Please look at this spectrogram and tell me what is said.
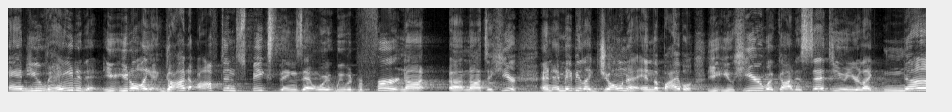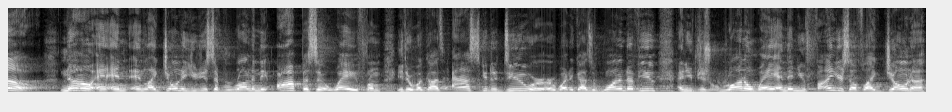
and you've hated it. You, you don't like it. God often speaks things that we, we would prefer not uh, not to hear. And, and maybe like Jonah in the Bible, you, you hear what God has said to you and you're like, no, no. And, and, and like Jonah, you just have run in the opposite way from either what God's asked you to do or, or what God's wanted of you. And you've just run away. And then you find yourself like Jonah,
